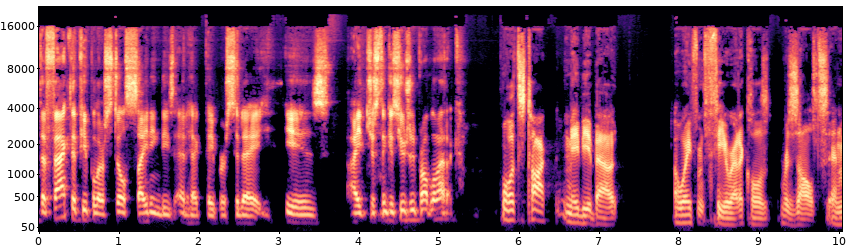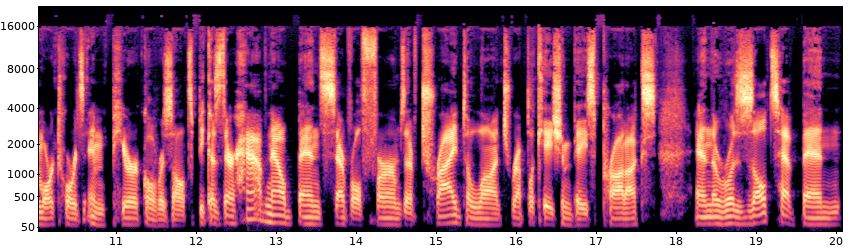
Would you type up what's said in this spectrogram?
The fact that people are still citing these EDHEC papers today is, I just think, is hugely problematic. Well, let's talk maybe about away from theoretical results and more towards empirical results because there have now been several firms that have tried to launch replication based products and the results have been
